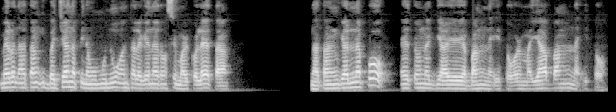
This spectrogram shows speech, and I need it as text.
meron atang iba dyan na pinamumunuan talaga na si Marcoleta. Natanggal na po itong nagyayabang na ito or mayabang na ito.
